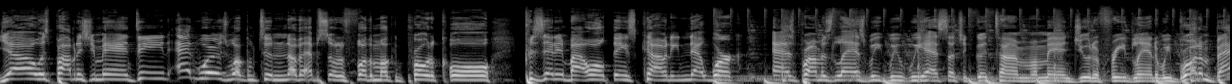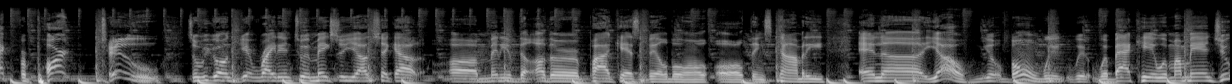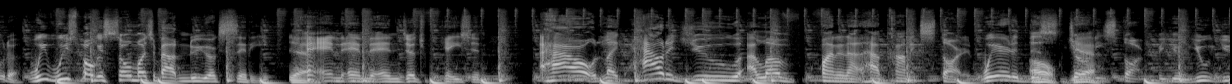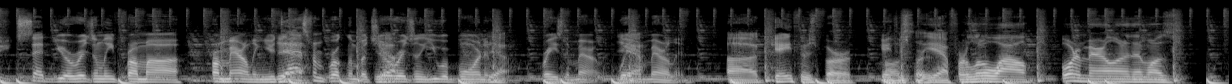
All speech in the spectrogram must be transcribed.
Yo, what's poppin'? It's your man Dean Edwards. Welcome to another episode of For the Monkey Protocol, presented by All Things Comedy Network. As promised last week, we, we had such a good time with my man Judah Friedlander. We brought him back for part two. So we're gonna get right into it. Make sure y'all check out uh, many of the other podcasts available on All, All Things Comedy. And uh, yo, yo, boom, we, we, we're back here with my man Judah. We we've spoken so much about New York City, Yeah. and and and gentrification how like how did you i love finding out how comics started where did this Oh, journey yeah. start for you you you said you're originally from uh from maryland your Yeah. dad's from brooklyn but you're Yeah. originally you were born and raised in maryland where Yeah. in maryland Uh, Gaithersburg, Gaithersburg. mostly. Yeah, for a little while. Born in Maryland, and then when I was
